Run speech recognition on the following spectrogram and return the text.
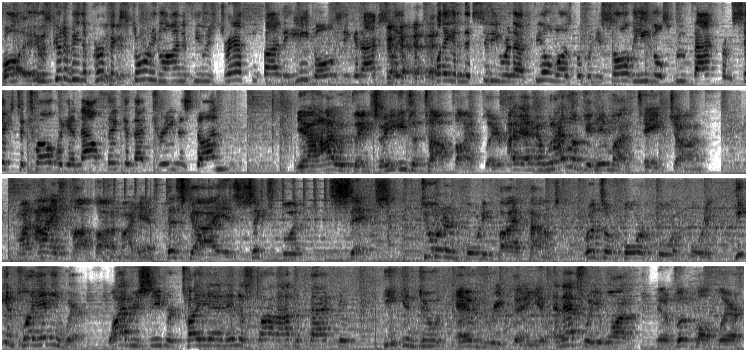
well, it was going to be the perfect storyline if he was drafted by the Eagles. He could actually play in the city where that field was. But when you saw the Eagles move back from six to twelve again, now thinking that dream is done. Yeah, I would think so. He's a top five player. I, I, when I look at him on tape, John, my eyes pop out of my head. This guy is six foot six, 245 pounds, runs a 4 4 40. He can play anywhere. Wide receiver, tight end, in the slot, out the backfield. He can do everything. And, and that's what you want in a football player.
